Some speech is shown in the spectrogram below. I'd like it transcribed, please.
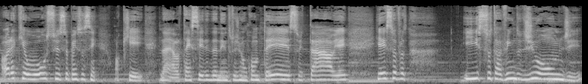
a hora que eu ouço isso eu penso assim, ok, né, ela está inserida dentro de um contexto e tal, e aí, e aí você fala e isso tá vindo de onde?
